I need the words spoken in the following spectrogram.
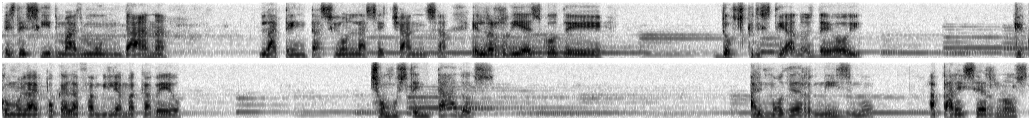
es decir, más mundana, la tentación, la acechanza, el riesgo de los cristianos de hoy, que como la época de la familia Macabeo, somos tentados al modernismo, a parecernos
